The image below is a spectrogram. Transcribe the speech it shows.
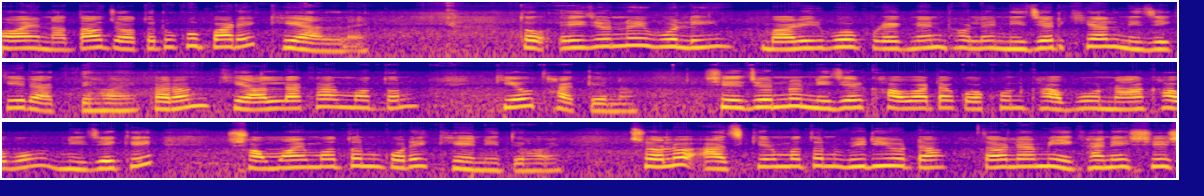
হয় না, তাও যতটুকু পারে খেয়াল নেয়। তো এই জন্যই বলি, বাড়ির বউ প্রেগনেন্ট হলে নিজের খেয়াল নিজেকেই রাখতে হয়, কারণ খেয়াল রাখার মতন কেউ থাকে না। সেই জন্য নিজের খাওয়াটা কখন খাব, না খাব নিজেকেই সময় মতন করে খেয়ে নিতে হয়। চলো আজকের মতন ভিডিওটা তাহলে আমি এখানেই শেষ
